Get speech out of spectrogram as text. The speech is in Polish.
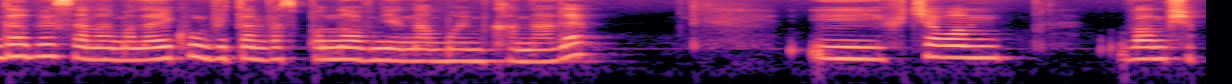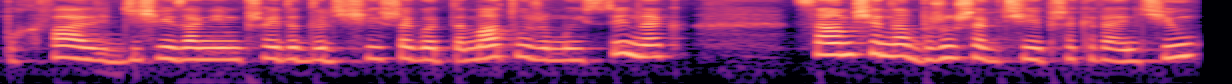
Dobry, salam alaikum, witam Was ponownie na moim kanale i chciałam Wam się pochwalić dzisiaj, zanim przejdę do dzisiejszego tematu, że mój synek sam się na brzuszek dzisiaj przekręcił.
